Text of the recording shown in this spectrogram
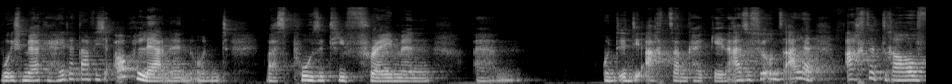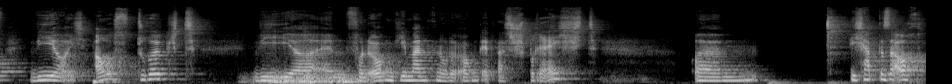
wo ich merke, hey, da darf ich auch lernen und was positiv framen ähm, und in die Achtsamkeit gehen. Also für uns alle, achtet drauf, wie ihr euch ausdrückt, wie ihr ähm, von irgendjemanden oder irgendetwas sprecht. Ähm, ich habe das auch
